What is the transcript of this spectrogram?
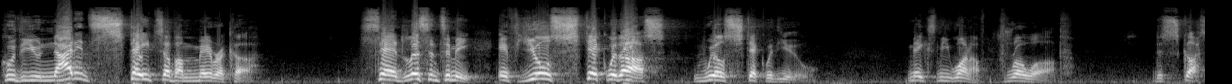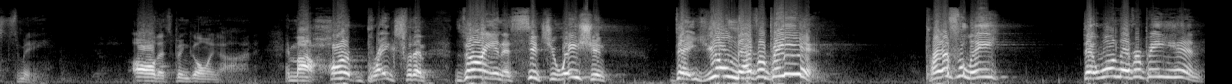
who the United States of America said, Listen to me, if you'll stick with us, we'll stick with you. Makes me want to throw up. Disgusts me. All that's been going on. And my heart breaks for them. They're in a situation that you'll never be in. Prayerfully, that we'll never be in.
